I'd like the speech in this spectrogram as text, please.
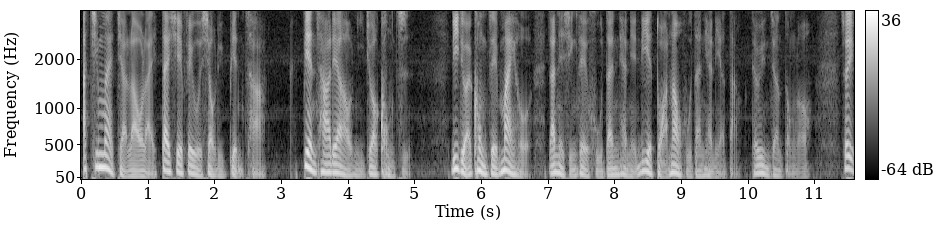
啊。静脉甲捞来，代谢废物效率变差，变差了你就要控制，你就要控制脉后，让你形态负担下你，你的大脑负担下你要当，等于你这样懂了，所以。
